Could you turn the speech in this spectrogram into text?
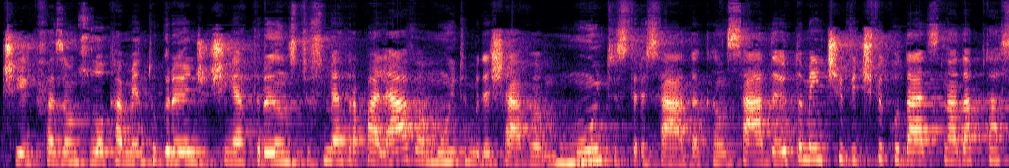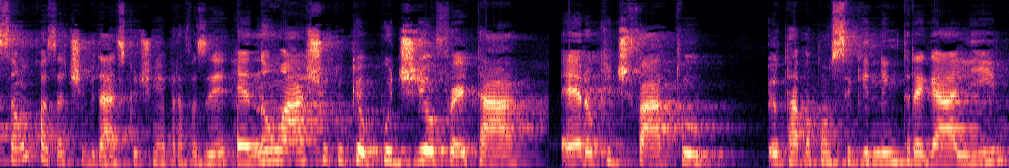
Tinha que fazer um deslocamento grande, tinha trânsito. Isso me atrapalhava muito, me deixava muito estressada, cansada. Eu também tive dificuldades na adaptação com as atividades que eu tinha para fazer. É, não acho que o que eu podia ofertar era o que de fato eu estava conseguindo entregar ali.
